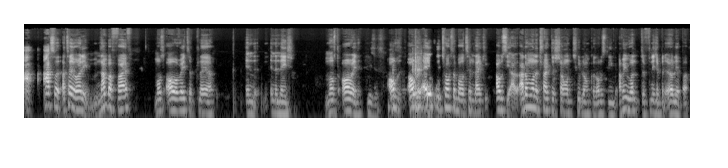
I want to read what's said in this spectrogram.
I, I, I tell you already, number five most overrated player in the in the nation most already. Jesus. All, all, everybody talks about him. Like obviously, I, I don't want to track the show on too long because obviously I think we want to finish a bit earlier, but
